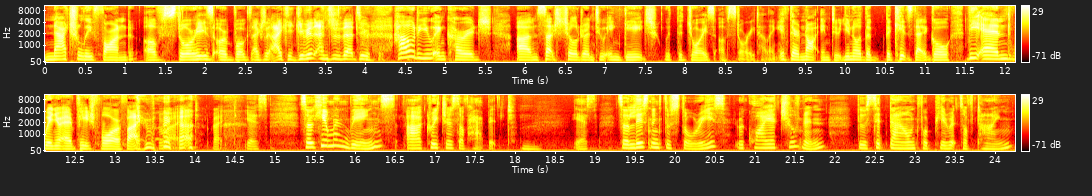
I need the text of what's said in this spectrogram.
naturally fond of stories or books? Actually, I can give you an answer to that too. How do you encourage um, such children to engage with the joys of storytelling if they're not into, you know, the, the kids that go the end when you're at page four or five? right, right, yes. So, human beings are creatures of habit. Mm. Yes. So, listening to stories require children to sit down for periods of time.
